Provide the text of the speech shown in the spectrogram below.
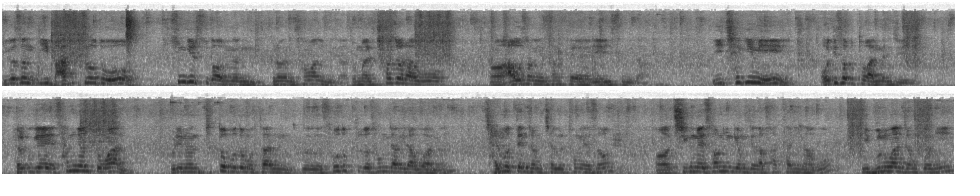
이것은 이 마스크로도 숨길 수가 없는 그런 상황입니다. 정말 처절하고 어, 아우성인 상태에 있습니다. 이 책임이 어디서부터 왔는지 결국에 3년 동안 우리는 듣도 보도 못한 그 소득주도 성장이라고 하는 잘못된 정책을 통해서 어, 지금의 서민 경제가 파탄이 나고 이 무능한 정권이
